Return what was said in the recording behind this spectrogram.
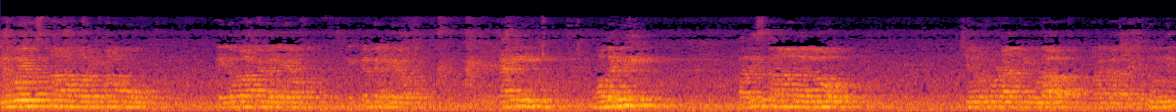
ఇరవై స్థానం వరకు మనము ఎగబాకగలిగాము ఎక్కగలిగాము. కానీ మొదటి పది స్థానాలలో చేరుకోవడానికి కూడా మనకు ఆ శక్తి ఉంది.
